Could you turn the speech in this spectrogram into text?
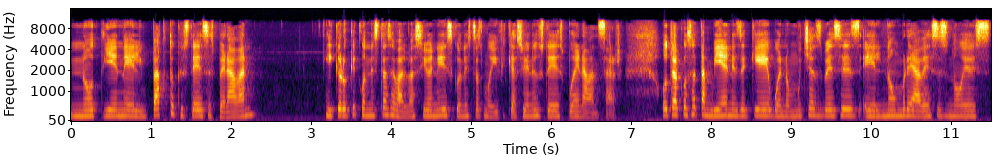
no tiene el impacto que ustedes esperaban. Y creo que con estas evaluaciones, con estas modificaciones, ustedes pueden avanzar. Otra cosa también es de que, bueno, muchas veces el nombre a veces no es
